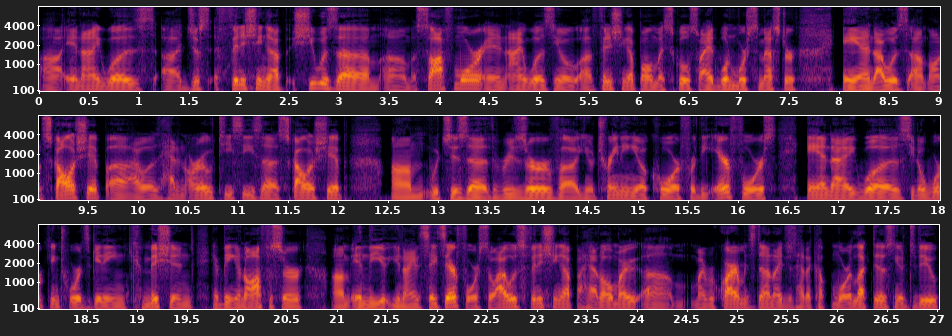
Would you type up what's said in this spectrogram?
uh, and I was uh, just finishing up she was um, um, a sophomore and I was you know uh, finishing up all my school so I had one more semester and I was um, on scholarship uh, I was had an ROTC scholarship um, which is the reserve you know training you know, corps for the Air Force, and I was you know working towards getting commissioned and being an officer um, in the United States Air Force. So I was finishing up. I had all my um, my requirements done. I just had a couple more electives you know to do,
